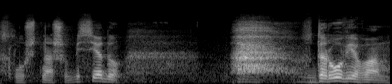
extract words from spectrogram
слушать нашу беседу. Здоровья вам,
